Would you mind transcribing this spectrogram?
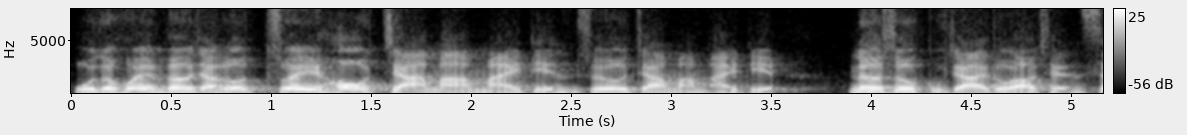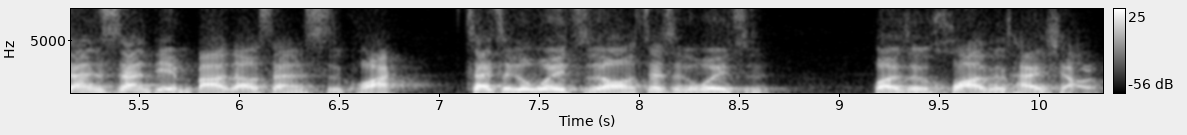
我的会员朋友讲说，最后加码买点，最后加码买点。那个时候股价在多少钱？三十三点八到三十四块，在这个位置哦，在这个位置，不好意思，这个画的太小了，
